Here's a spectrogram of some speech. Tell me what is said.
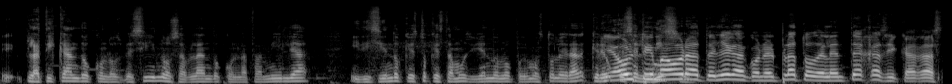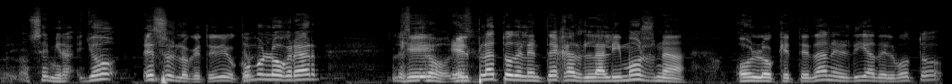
eh, platicando con los vecinos, hablando con la familia y diciendo que esto que estamos viviendo no lo podemos tolerar. Creo y a última hora te llegan con el plato de lentejas y cagaste. No sé, mira, yo... Eso es lo que te digo. ¿Cómo lograr que el plato de lentejas, la limosna o lo que te dan el día del voto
